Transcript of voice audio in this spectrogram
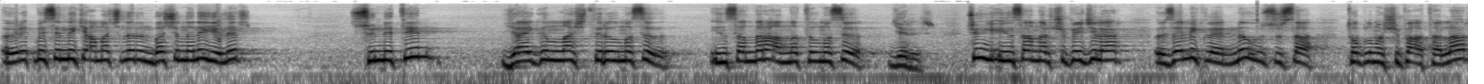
öğretmesindeki amaçların başında ne gelir? Sünnetin yaygınlaştırılması, insanlara anlatılması gelir. Çünkü insanlar şüpheciler özellikle ne hususta topluma şüphe atarlar?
